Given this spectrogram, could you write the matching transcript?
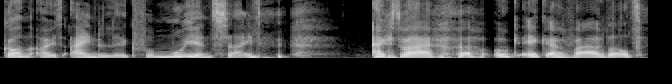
kan uiteindelijk vermoeiend zijn. Echt waar. Ook ik ervaar dat.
